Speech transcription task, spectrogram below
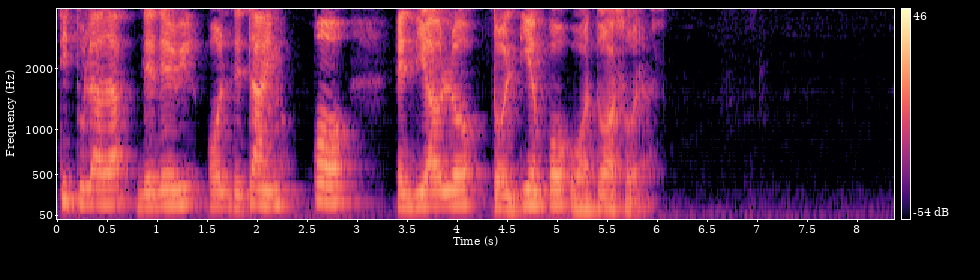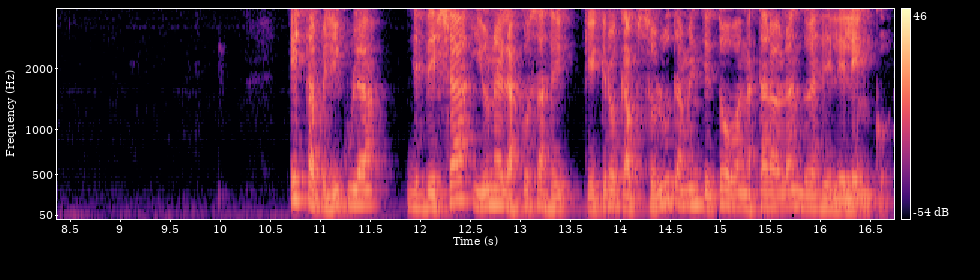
titulada The Devil All the Time o El Diablo todo el tiempo o a todas horas. Esta película, desde ya, y una de las cosas de que creo que absolutamente todos van a estar hablando es del elenco.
